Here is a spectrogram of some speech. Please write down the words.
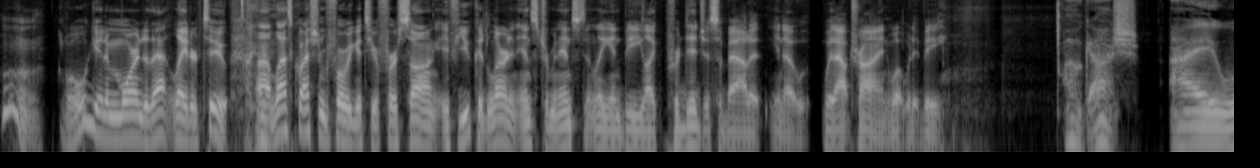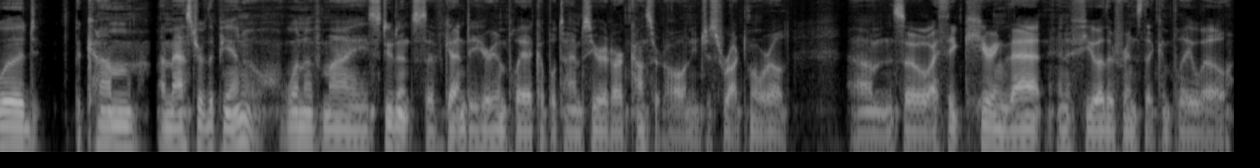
Hmm. Well, we'll get more into that later too. Um, last question before we get to your first song: If you could learn an instrument instantly and be like prodigious about it, you know, without trying, what would it be? Oh gosh, I would become a master of the piano. One of my students, I've gotten to hear him play a couple times here at our concert hall, and he just rocked my world. Um, so I think hearing that and a few other friends that can play well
